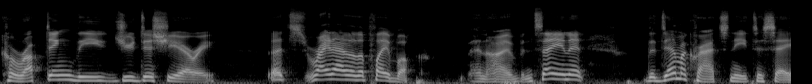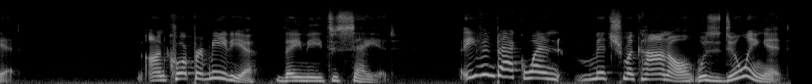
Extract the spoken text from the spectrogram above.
corrupting the judiciary. That's right out of the playbook. And I've been saying it. The Democrats need to say it. On corporate media, they need to say it. Even back when Mitch McConnell was doing it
